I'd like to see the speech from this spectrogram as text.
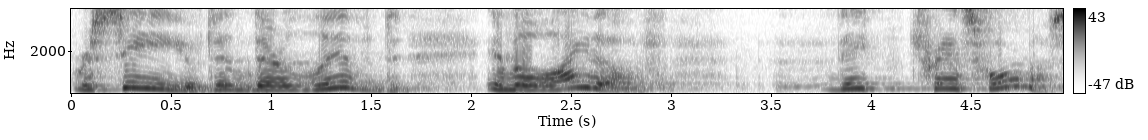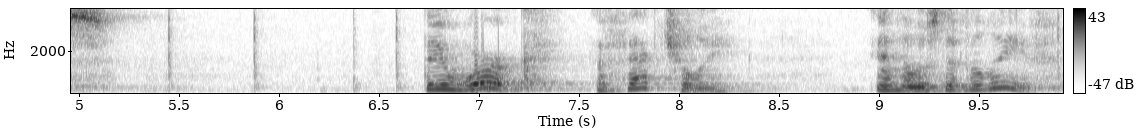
received and they're lived in the light of, they transform us. They work effectually in those that believe.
